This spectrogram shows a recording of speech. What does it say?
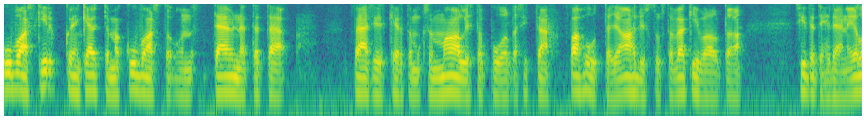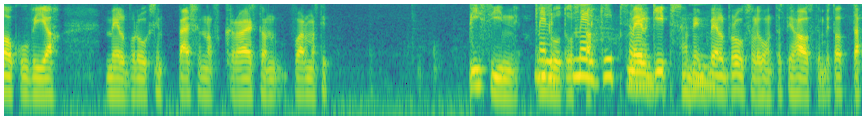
kuvas, kirkkojen käyttämä kuvasto on täynnä tätä pääsiäiskertomuksen maallista puolta, sitä pahuutta ja ahdistusta, väkivaltaa. Siitä tehdään elokuvia. Mel Brooksin Passion of Christ on varmasti pisin kidutusta. Mel, Mel Gibsonin. Mel Gibsonin. Mm. Mel Brooks oli huomattavasti hauskempi, totta.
